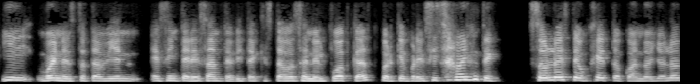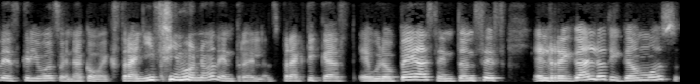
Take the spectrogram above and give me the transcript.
Y bueno, esto también es interesante ahorita que estamos en el podcast, porque precisamente solo este objeto, cuando yo lo describo, suena como extrañísimo, ¿no? Dentro de las prácticas europeas. Entonces, el regalo, digamos,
